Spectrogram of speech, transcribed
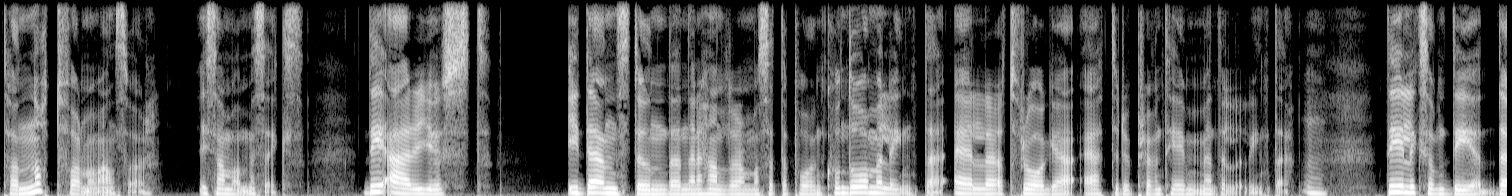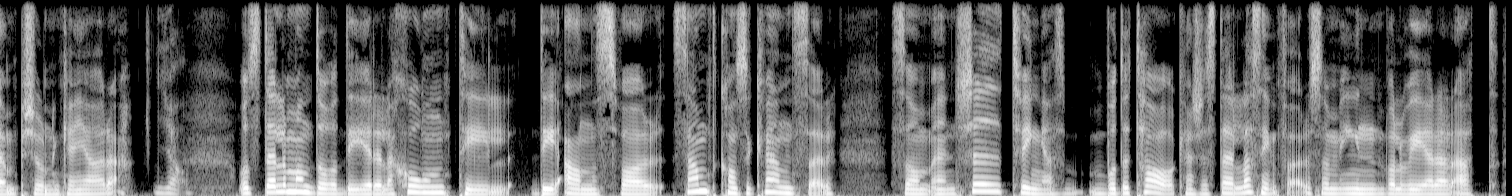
ta något form av ansvar i samband med sex, det är just i den stunden när det handlar om att sätta på en kondom eller inte eller att fråga äter du preventivmedel eller inte. Mm. Det är liksom det den personen kan göra. Ja. Och ställer man då det i relation till det ansvar samt konsekvenser som en tjej tvingas både ta och kanske ställas inför som involverar att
